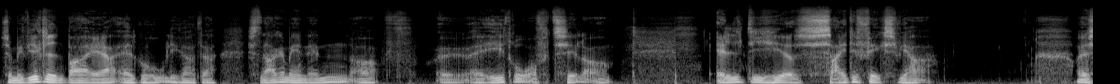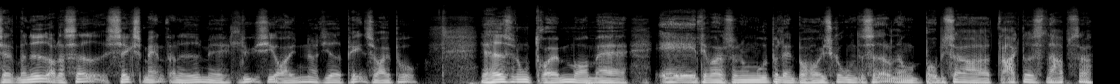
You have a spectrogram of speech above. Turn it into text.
som i virkeligheden bare er alkoholikere, der snakker med hinanden og øh, er ædru og fortæller om alle de her side effects, vi har. Og jeg satte mig ned, og der sad seks mand dernede med lys i øjnene, og de havde pænt tøj på. Jeg havde sådan nogle drømme om, at øh, det var sådan nogle ude på land på højskolen, der sad der nogle bumser og drak noget snaps og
